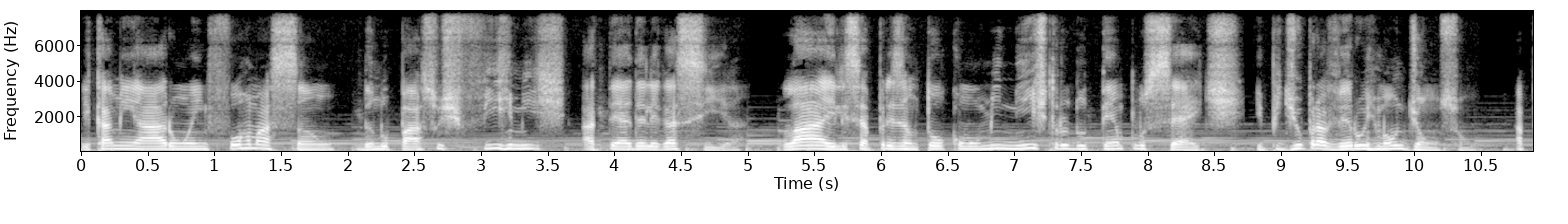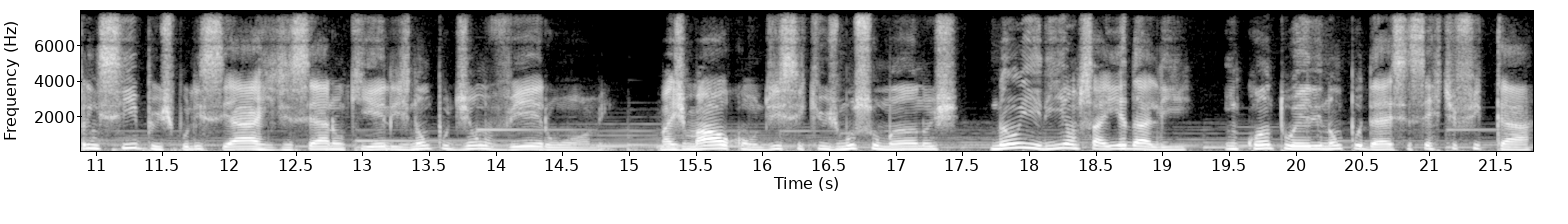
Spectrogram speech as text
e caminharam em formação, dando passos firmes até a delegacia. Lá ele se apresentou como ministro do Templo 7 e pediu para ver o irmão Johnson. A princípio, os policiais disseram que eles não podiam ver o homem, mas Malcolm disse que os muçulmanos não iriam sair dali enquanto ele não pudesse certificar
